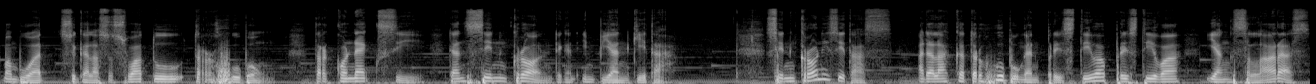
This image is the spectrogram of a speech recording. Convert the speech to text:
membuat segala sesuatu terhubung, terkoneksi, dan sinkron dengan impian kita. Sinkronisitas adalah keterhubungan peristiwa-peristiwa yang selaras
